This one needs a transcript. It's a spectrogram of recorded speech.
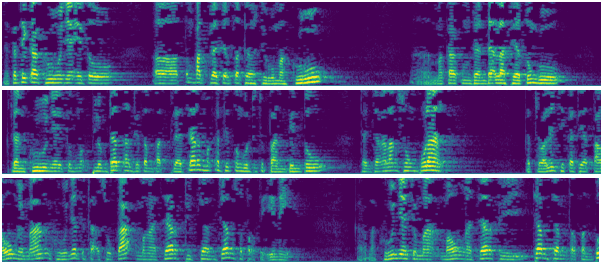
Nah, ketika gurunya itu e, tempat belajar adalah di rumah guru, e, maka kemudian tidaklah dia tunggu dan gurunya itu belum datang di tempat belajar, maka ditunggu di depan pintu dan jangan langsung pulang. Kecuali jika dia tahu memang gurunya tidak suka mengajar di jam-jam seperti ini. Karena gurunya cuma mau mengajar di jam-jam tertentu,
